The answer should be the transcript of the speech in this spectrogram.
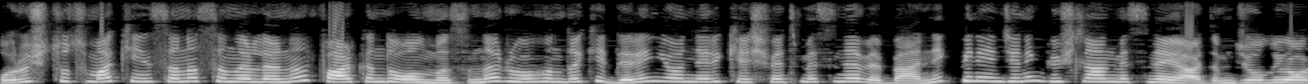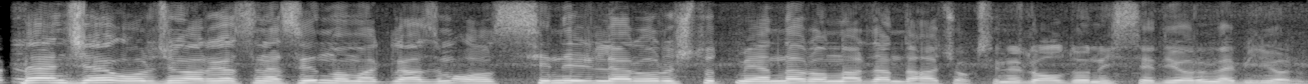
Oruç tutmak insana sınırlarının farkında olmasına, ruhundaki derin yönleri keşfetmesine ve benlik bilincinin güçlenmesine yardımcı oluyor. Bence orucun arkasına sığınmamak lazım. O sinirliler, oruç tutmayanlar onlardan daha çok sinirli olduğunu hissediyorum ve biliyorum.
